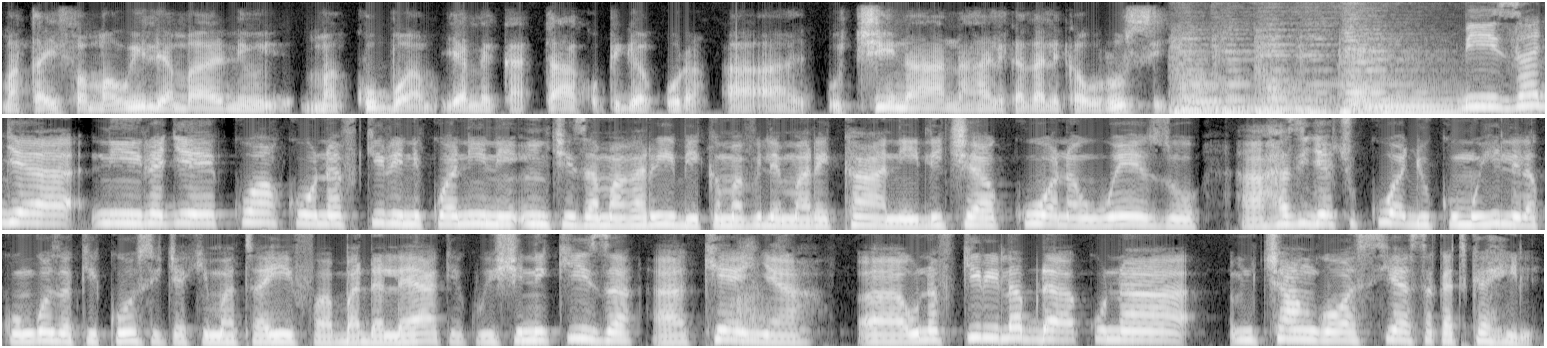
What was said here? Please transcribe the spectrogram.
mataifa mawili ambayo ni makubwa yamekataa kupiga kura, uh, Uchina na hali kadhalika Urusi. Bizaja, nirejee kwako. Nafikiri ni kwa nini nchi za magharibi kama vile Marekani licha ya kuwa na uwezo uh, hazijachukua jukumu hili la kuongoza kikosi cha kimataifa, badala yake kuishinikiza uh, Kenya. Uh, unafikiri labda kuna mchango wa siasa katika hili?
